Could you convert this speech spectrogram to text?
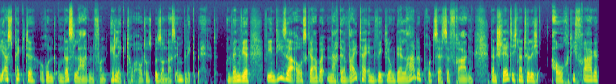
die Aspekte rund um das Laden von Elektroautos besonders im Blick behält. Und wenn wir, wie in dieser Ausgabe, nach der Weiterentwicklung der Ladeprozesse fragen, dann stellt sich natürlich auch die Frage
